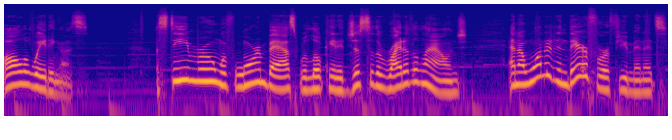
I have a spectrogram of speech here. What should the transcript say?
all awaiting us. A steam room with warm baths were located just to the right of the lounge, and I wandered in there for a few minutes,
